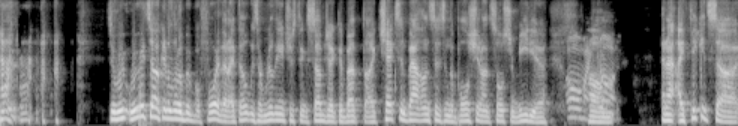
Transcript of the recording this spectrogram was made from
Um, so we, we were talking a little bit before that I thought was a really interesting subject about like checks and balances and the bullshit on social media. Oh my Um, god. And I, I think it's uh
